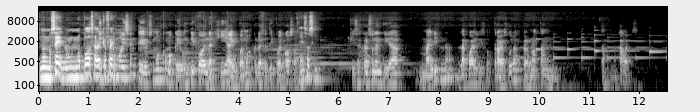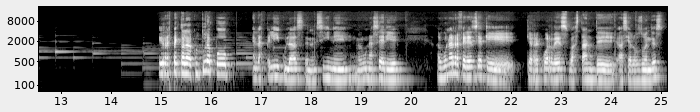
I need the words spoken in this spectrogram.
No, no sé, no, no puedo saber Es qué fue. Como dicen que somos como que un tipo de energía y podemos crear ese tipo de cosas. Eso sí. Quizás creas una entidad maligna, la cual hizo travesuras, pero no tan, tan macabras. Y respecto a la cultura pop, en las películas, en el cine, en alguna serie, ¿alguna referencia que, que recuerdes bastante hacia los duendes?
